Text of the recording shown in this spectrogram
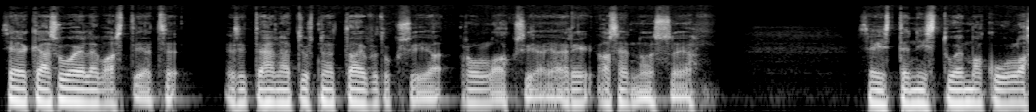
selkää suojelevasti. Et se, ja sitten hän näet just näitä taivutuksia ja rullauksia ja eri asennoissa ja seisten istuen makuulla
